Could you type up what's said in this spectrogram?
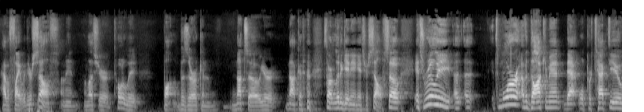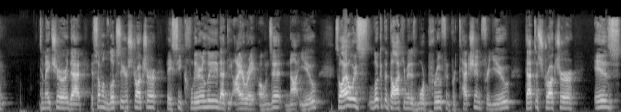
have a fight with yourself. I mean, unless you're totally berserk and nutso, you're not going to start litigating against yourself. So it's really, a, a, it's more of a document that will protect you to make sure that if someone looks at your structure, they see clearly that the IRA owns it, not you. So I always look at the document as more proof and protection for you that the structure is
